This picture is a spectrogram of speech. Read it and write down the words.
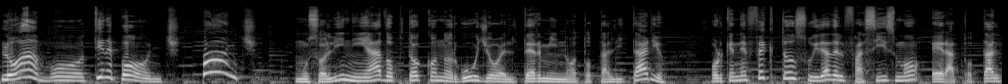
Lo amo. Tiene punch. Punch. Mussolini adoptó con orgullo el término totalitario, porque en efecto su idea del fascismo era total.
